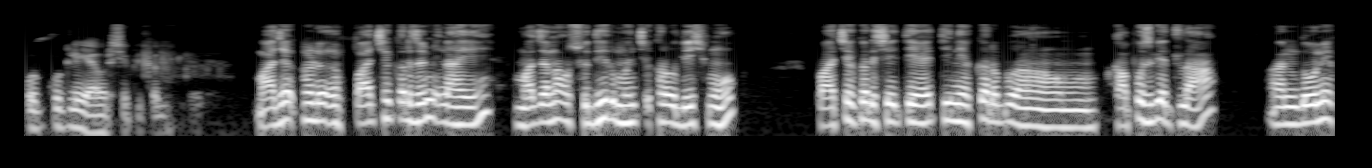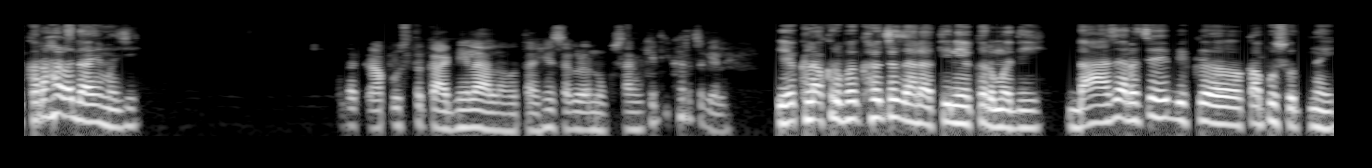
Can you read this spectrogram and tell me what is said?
कुठ कुठली यावर्षी पिकं घेतली माझ्याकडं पाच एकर जमीन आहे. माझं नाव सुधीर मंचकराव देशमुख. पाच एकर शेती आहे तीन एकर अं, कापूस घेतला आणि दोन एकर हळद आहे माझी. आता कापूस तर काढणीला आला होता हे सगळं नुकसान किती खर्च केलं? एक लाख रुपये खर्च झाला तीन एकरमध्ये दहा हजाराचे बी क- कापूस होत नाही.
